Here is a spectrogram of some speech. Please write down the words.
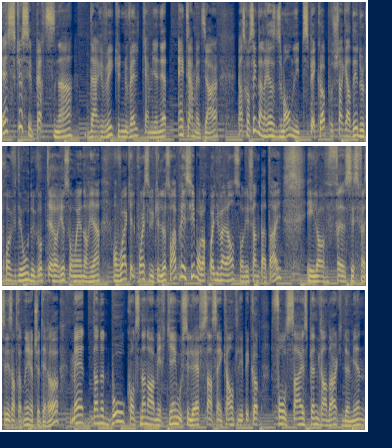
est-ce que c'est pertinent d'arriver avec une nouvelle camionnette intermédiaire? Parce qu'on sait que dans le reste du monde, les petits pick-up, je suis regardé deux, trois vidéos de groupes terroristes au Moyen-Orient, on voit à quel point ces véhicules-là sont appréciés pour leur polyvalence sur les champs de bataille et leur c'est facile de les entretenir, etc. Mais dans notre beau continent nord-américain où c'est le F-150, les pick-up full size, pleine grandeur qui dominent,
